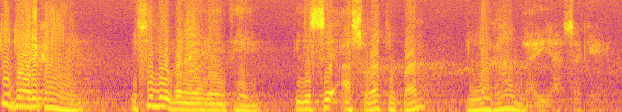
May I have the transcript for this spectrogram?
तो द्वारिकाएँ इसीलिए बनाई गई थी कि जिससे अश्वत्थ पर लगाम लाई जा सके।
